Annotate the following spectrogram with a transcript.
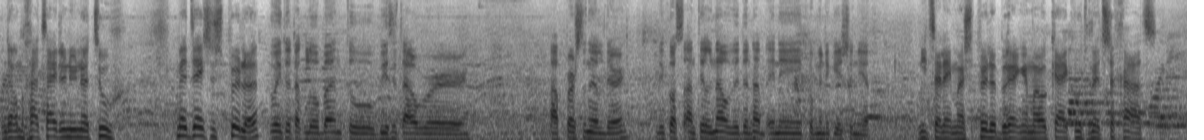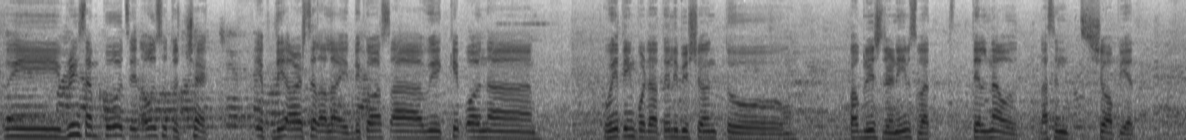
En daarom gaat hij er nu naartoe met deze spullen. Going to Tacloban to visit our uh, personnel there. Because until now we don't have any communication yet. Niet alleen maar spullen brengen, maar ook kijken hoe het met ze gaat. We bring some food and also to check if they are still alive. Because uh, we keep on uh, waiting for the television to publish their names. But till now doesn't show up yet.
